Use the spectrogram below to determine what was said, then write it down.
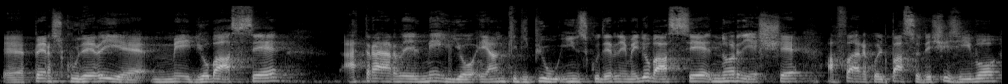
eh, per scuderie medio-basse a trarre il meglio e anche di più in scuderie medio-basse, non riesce a fare quel passo decisivo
